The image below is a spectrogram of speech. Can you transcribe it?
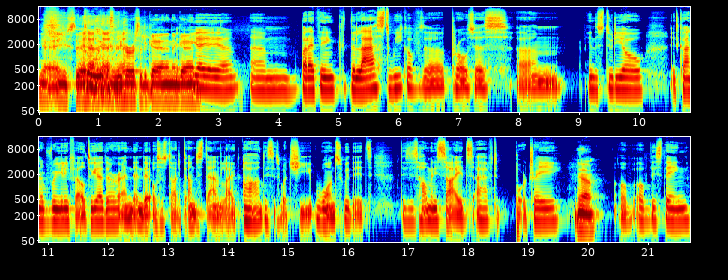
Yeah. And you still rehearse it again and again. yeah, yeah, yeah. Um, but I think the last week of the process um, in the studio, it kind of really fell together, and then they also started to understand, like, ah, this is what she wants with it. This is how many sides I have to portray Yeah. of of this thing.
